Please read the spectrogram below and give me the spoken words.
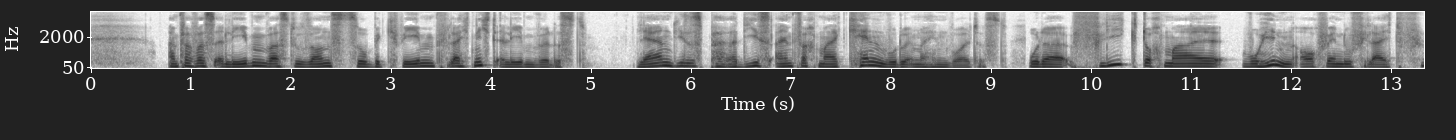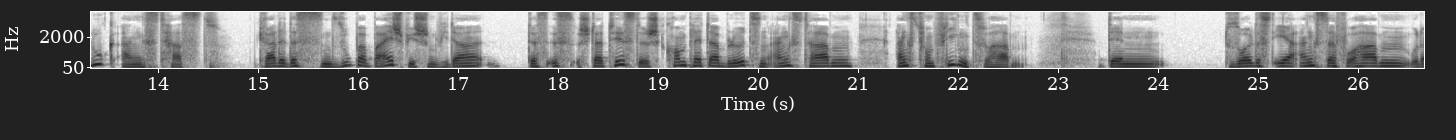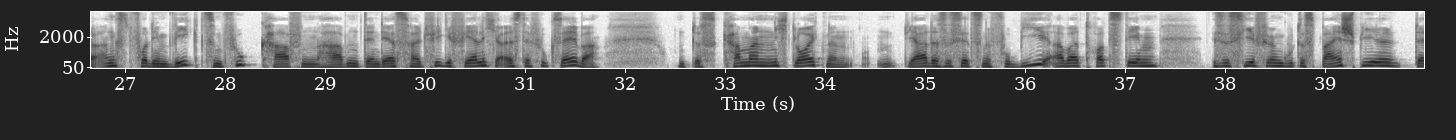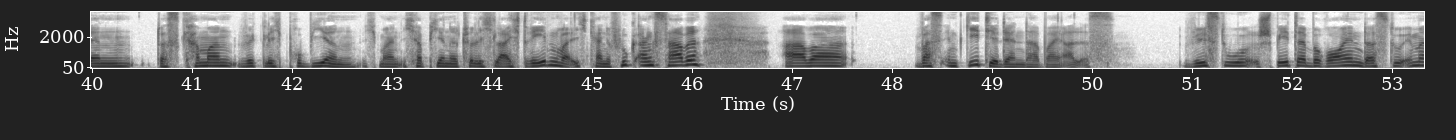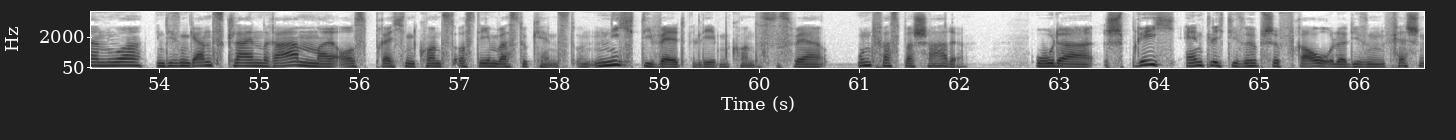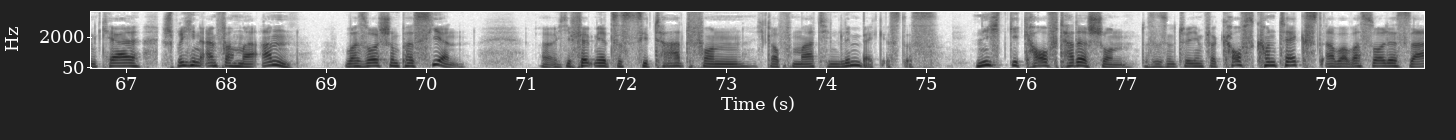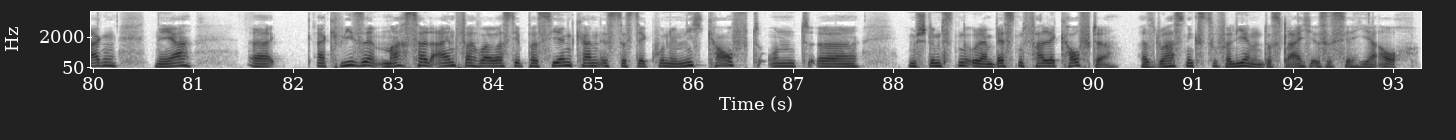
einfach was erleben, was du sonst so bequem vielleicht nicht erleben würdest. Lern dieses Paradies einfach mal kennen, wo du immer hin wolltest. Oder flieg doch mal wohin, auch wenn du vielleicht Flugangst hast. Gerade das ist ein super Beispiel schon wieder. Das ist statistisch kompletter Blödsinn, Angst haben, Angst vom Fliegen zu haben. Denn Du solltest eher Angst davor haben oder Angst vor dem Weg zum Flughafen haben, denn der ist halt viel gefährlicher als der Flug selber. Und das kann man nicht leugnen. Und ja, das ist jetzt eine Phobie, aber trotzdem ist es hierfür ein gutes Beispiel, denn das kann man wirklich probieren. Ich meine, ich habe hier natürlich leicht reden, weil ich keine Flugangst habe, aber was entgeht dir denn dabei alles? willst du später bereuen, dass du immer nur in diesen ganz kleinen Rahmen mal ausbrechen konntest aus dem, was du kennst und nicht die Welt erleben konntest. Das wäre unfassbar schade. Oder sprich endlich diese hübsche Frau oder diesen Fashion Kerl, sprich ihn einfach mal an. Was soll schon passieren? Äh, hier fällt mir jetzt das Zitat von, ich glaube, von Martin Limbeck ist das. Nicht gekauft hat er schon. Das ist natürlich im Verkaufskontext, aber was soll das sagen? Naja, äh, Akquise, mach's halt einfach, weil was dir passieren kann, ist, dass der Kunde nicht kauft und äh, im schlimmsten oder im besten Falle kauft er. Also du hast nichts zu verlieren und das gleiche ist es ja hier auch.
